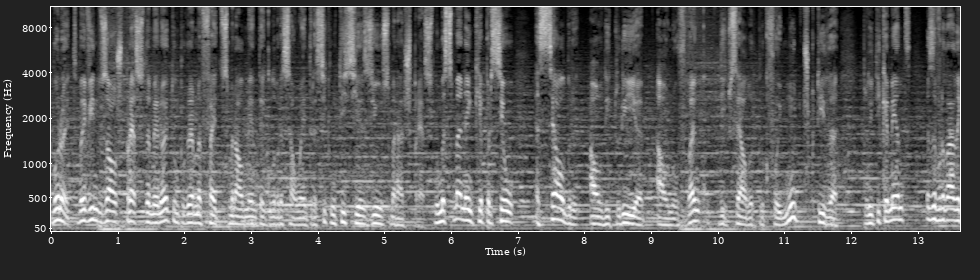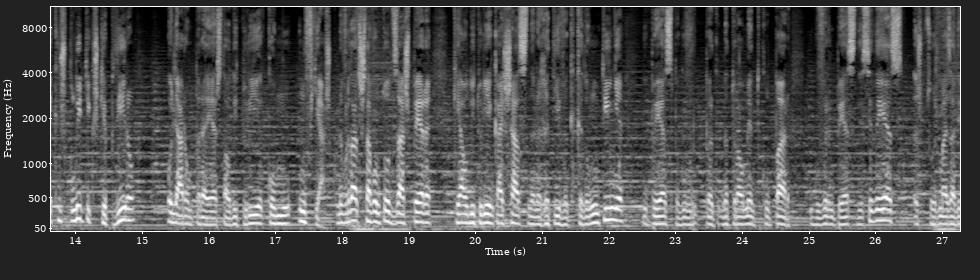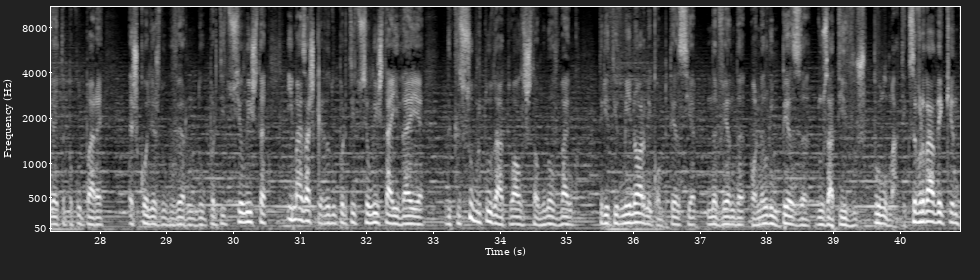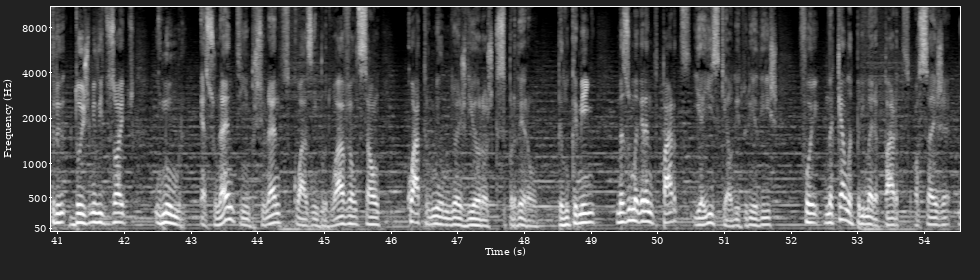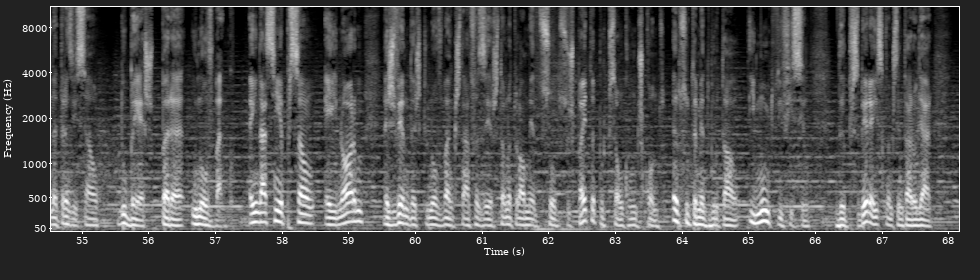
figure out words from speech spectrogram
Boa noite, bem-vindos ao Expresso da Meia-Noite, um programa feito semanalmente em colaboração entre a SIC Notícias e o Semanário Expresso. Numa semana em que apareceu a célebre auditoria ao novo banco, digo célebre porque foi muito discutida politicamente, mas a verdade é que os políticos que a pediram olharam para esta auditoria como um fiasco. Na verdade, estavam todos à espera que a auditoria encaixasse na narrativa que cada um tinha, o PS para, para naturalmente culpar o governo PSD-CDS, as pessoas mais à direita para culparem as escolhas do governo do Partido Socialista e mais à esquerda do Partido Socialista a ideia de que, sobretudo, a atual gestão do novo banco teria tido uma enorme incompetência na venda ou na limpeza dos ativos problemáticos. A verdade é que entre 2018 o número é sonante e impressionante, quase imperdoável, são 4 mil milhões de euros que se perderam pelo caminho, mas uma grande parte, e é isso que a auditoria diz, foi naquela primeira parte, ou seja, na transição do BES para o novo banco. Ainda assim, a pressão é enorme. As vendas que o novo banco está a fazer estão naturalmente sob suspeita, porque são com um desconto absolutamente brutal e muito difícil de perceber. É isso que vamos tentar olhar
